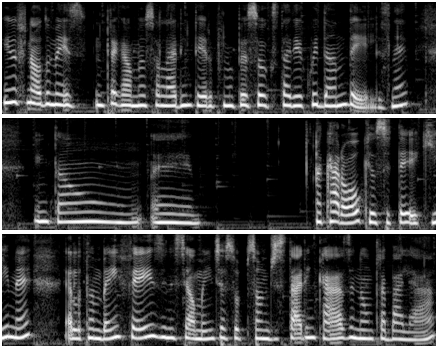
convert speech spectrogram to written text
e no final do mês entregar o meu salário inteiro para uma pessoa que estaria cuidando deles, né? Então, é, a Carol, que eu citei aqui, né? Ela também fez inicialmente essa opção de estar em casa e não trabalhar.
